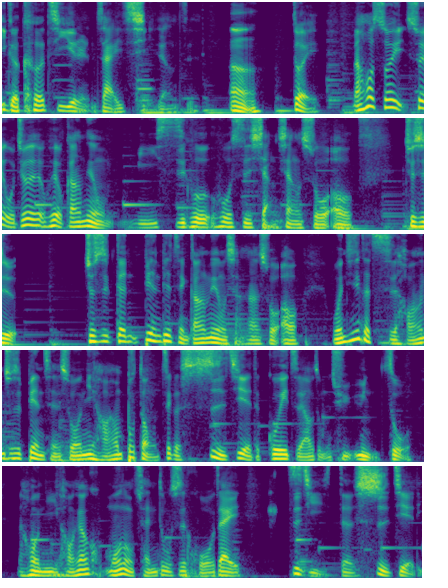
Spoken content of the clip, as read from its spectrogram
一个科技人在一起这样子，嗯，对，然后所以所以我就会有刚刚那种迷思或或是想象说哦，就是就是跟变变成刚刚那种想象说哦，文青这个词好像就是变成说你好像不懂这个世界的规则要怎么去运作。然后你好像某种程度是活在自己的世界里，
